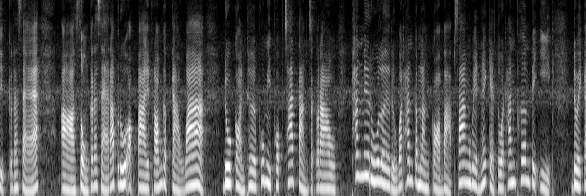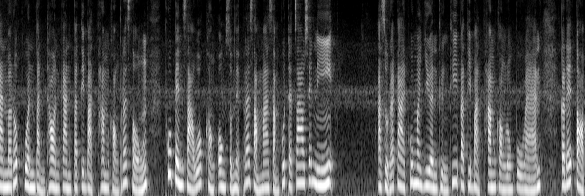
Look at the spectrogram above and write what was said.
จิตกระแส ส่งกระแสรับรู้ออกไปพร้อมกับกล่าวว่า ดูก่อนเธอผู้มีภพชาติต่างจากเรา ท่านไม่รู้เลยหรือว่าท่านกำลังก่อบาปสร้างเวรให้แก่ตัวท่านเพิ่มไปอีก โดยการมารบกวนบั่นทอนการปฏิบัติธรรมของพระสงฆ์ผู้เป็นสาวกขององค์สมเด็จพระสัมมาสัมพุทธเจ้าเช่นนี้อสุรกายผู้มาเยือนถึงที่ปฏิบัติธรรมของหลวงปู่แหวน ก็ได้ตอบ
